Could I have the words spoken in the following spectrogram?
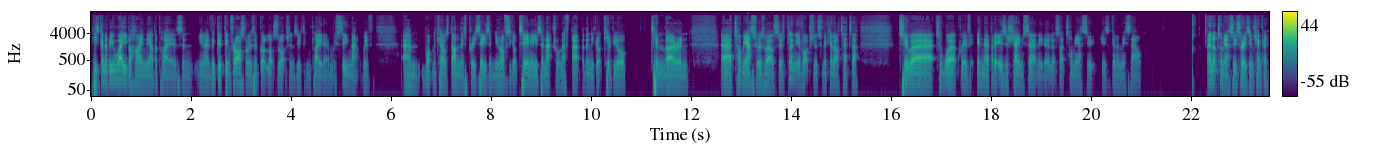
he's going to be way behind the other players. And, you know, the good thing for Arsenal is they've got lots of options who can play there. And we've seen that with um, what Mikel's done this preseason. You've obviously got Tierney, who's a natural left back, but then you've got Kiwior, Timber, and uh, Tomiyasu as well. So there's plenty of options for Mikel Arteta to uh, to work with in there. But it is a shame, certainly, that it looks like Tomiyasu is going to miss out. Uh, not Tomiyasu, sorry, Zinchenko.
